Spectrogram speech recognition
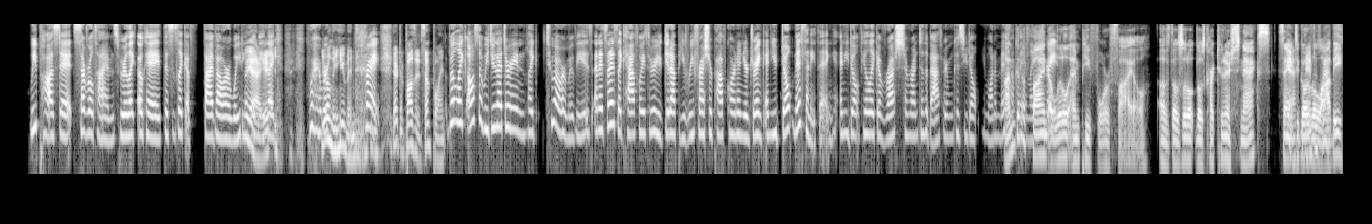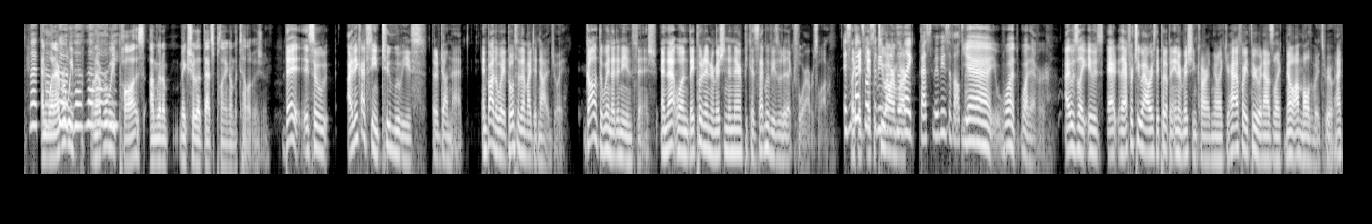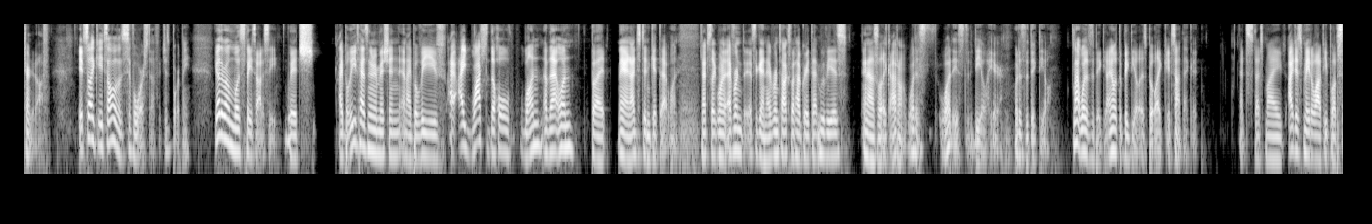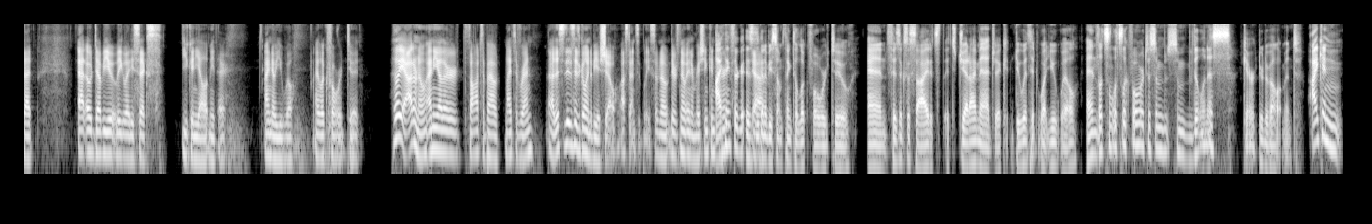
we paused it several times. We were like, okay, this is like a five hour waiting Oh, yeah, movie. you're, Like we're, you're we're only human. Right. you have to pause it at some point. But like also we do that during like 2-hour movies and it's nice like halfway through you get up, you refresh your popcorn and your drink and you don't miss anything and you don't feel like a rush to run to the bathroom because you don't you want to miss I'm something. gonna Like, find a little MP4 file of those little those cartoonish snacks saying Yeah, to go to the lobby. Let's And whenever we the whenever we pause, I'm gonna make sure that that's playing on the television. That eh, so I think I've seen two movies that have done that. And by the way, both of them I did not enjoy. Gone with the Wind I didn't even finish. And that one they put an intermission in there because that movie is literally like four hours long. Isn't like, that at- at supposed to be one of the mark- like best movies of all time? Yeah, what whatever. I was like, it was after two hours they put up an intermission card and they're like, you're halfway through, and I was like, no, I'm all the way through, and I turned it off. It's like it's all the Civil War stuff. It just bored me. The other one was Space Odyssey, which I believe has an intermission, and I believe I, I watched the whole one of that one, but man, I just didn't get that one. That's like one of everyone. It's again, everyone talks about how great that movie is, and I was like, I don't. What is what is the deal here? What is the big deal? Not what is the big deal. I know what the big deal is, but like, it's not that good. That's that's my. I just made a lot of people upset. At OW Legal eighty six, you can yell at me there. I know you will. I look forward to it. So yeah, I don't know. Any other thoughts about Knights of Ren? Uh, this this is going to be a show ostensibly, so no, there's no intermission concerns. I think there is Yeah. going to be something to look forward to. And physics aside, it's it's Jedi magic. Do with it what you will. And let's let's look forward to some some villainous character development. I can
